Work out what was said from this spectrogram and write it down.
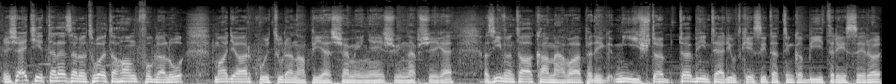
És egy héttel ezelőtt volt a hangfoglaló Magyar Kultúra Napi eseménye és ünnepsége. Az event alkalmával pedig mi is több, több interjút készítettünk a Beat részéről,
